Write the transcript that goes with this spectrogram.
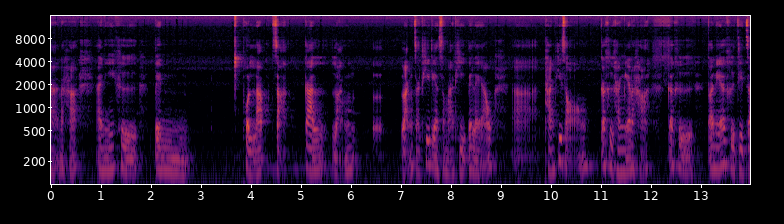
นานนะคะ อันนี้คือเป็นผลลัพธ์จากการหลัง หลังจากที่เรียนสมาธิไปแล้วครั้งที่สองก็คือครั้งนี้นะคะ ก็คือตอนนี้ก็คือจิตใจ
